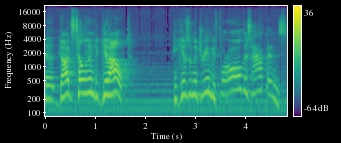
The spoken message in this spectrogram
uh, God's telling him to get out. He gives him the dream before all this happens.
